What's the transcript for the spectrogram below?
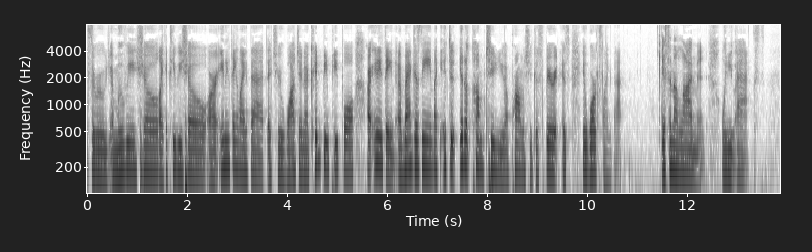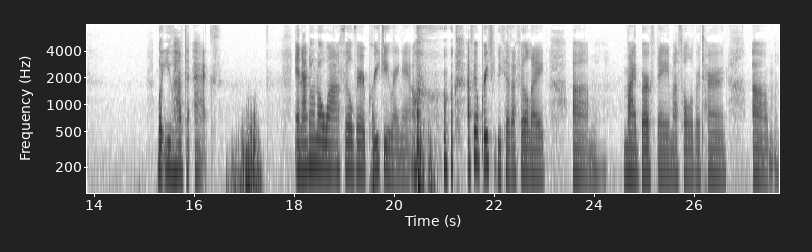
through a movie show like a tv show or anything like that that you're watching. Or could be people or anything a magazine like it just it'll come to you. I promise you because spirit is it works like that. It's an alignment when you ask but you have to ask. And I don't know why I feel very preachy right now. I feel preachy because I feel like um, my birthday, my solar return, um,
